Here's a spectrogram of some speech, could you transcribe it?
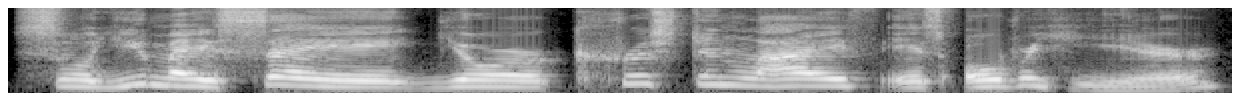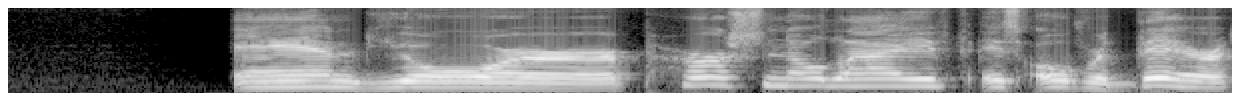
So you may say your Christian life is over here and your personal life is over there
